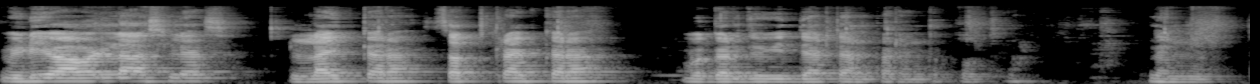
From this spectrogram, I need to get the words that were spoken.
व्हिडिओ आवडला असल्यास लाईक करा सबस्क्राईब करा व गरजू विद्यार्थ्यांपर्यंत पोहोचवा. धन्यवाद.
